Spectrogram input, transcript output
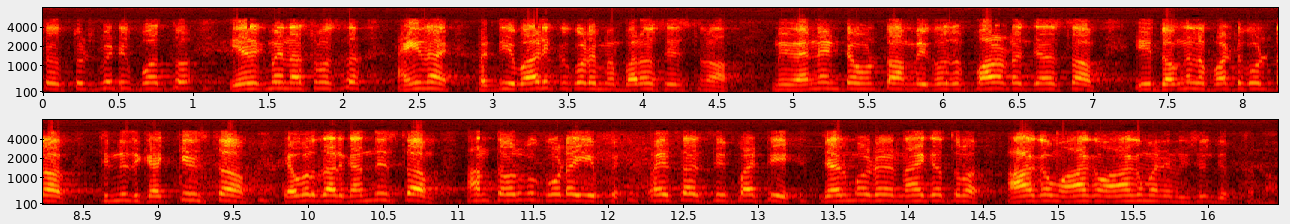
తు- తుడిచిపెట్టుకుపోతుందో ఏ రకమైన నష్టం వస్తుందో అయినా ప్రతి వాడికి కూడా మేము భరోసా ఇస్తున్నాం. మేము వెన్నంటే ఉంటాం మీకోసం పోరాటం చేస్తాం ఈ దొంగలు పట్టుకుంటాం తిండిది కక్కిస్తాం ఎవరు దానికి అందిస్తాం అంతవరకు కూడా ఈ వైఎస్ఆర్సీ పార్టీ జగన్మోహన్ రెడ్డి నాయకత్వంలో ఆగం ఆగం ఆగం అనే విషయం చెప్తున్నాం.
